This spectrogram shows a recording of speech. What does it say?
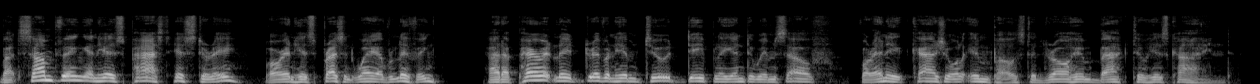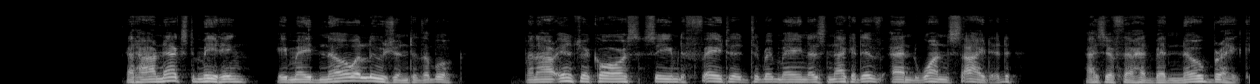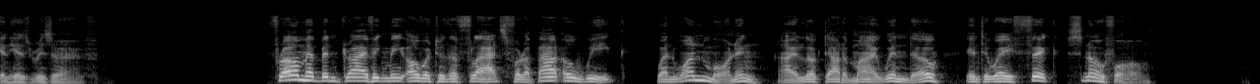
but something in his past history, or in his present way of living, had apparently driven him too deeply into himself for any casual impulse to draw him back to his kind. At our next meeting he made no allusion to the book, and our intercourse seemed fated to remain as negative and one sided as if there had been no break in his reserve. Frome had been driving me over to the flats for about a week, when one morning I looked out of my window into a thick snowfall.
